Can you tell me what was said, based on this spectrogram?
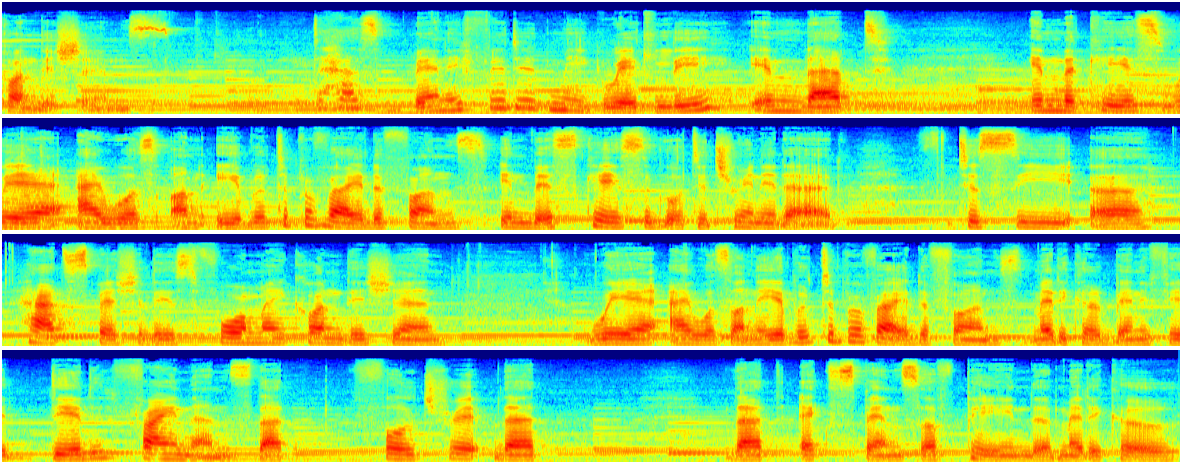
conditions. It has benefited me greatly in that in the case where I was unable to provide the funds, in this case to go to Trinidad to see a heart specialist for my condition, where I was unable to provide the funds, medical benefit did finance that full trip, that, that expense of paying the medical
